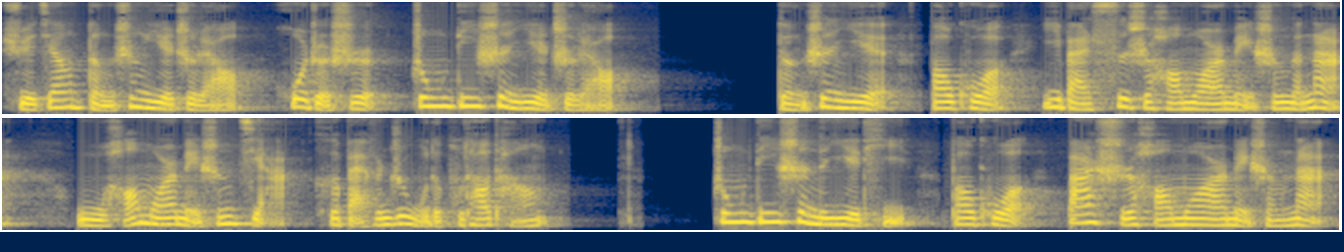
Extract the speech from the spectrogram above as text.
血浆等渗液治疗，或者是中低渗液治疗。等渗液包括一百四十毫摩尔每升的钠、五毫摩尔每升钾和百分之五的葡萄糖。中低渗的液体包括八十毫摩尔每升钠、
